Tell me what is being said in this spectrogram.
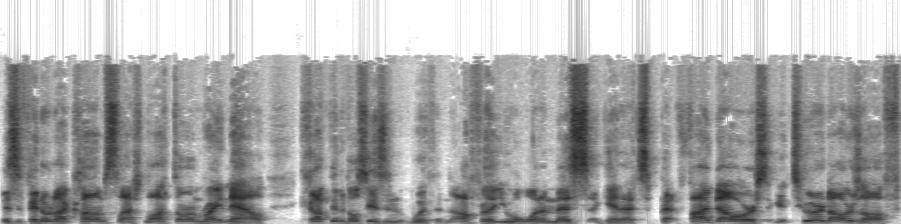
Visit FanDuel.com slash locked on right now. Kick off the NFL season with an offer that you won't want to miss. Again, that's bet $5 to get $200 off.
